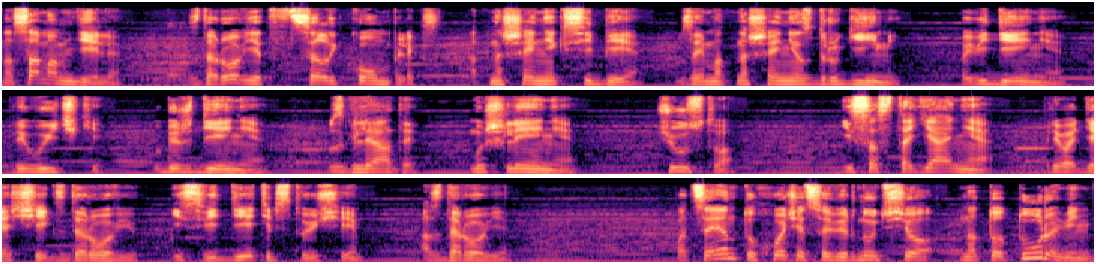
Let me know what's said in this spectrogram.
На самом деле, здоровье это целый комплекс отношения к себе, взаимоотношения с другими, поведение, привычки, убеждения, взгляды, мышление, чувства и состояния, приводящие к здоровью и свидетельствующие о здоровье. Пациенту хочется вернуть все на тот уровень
